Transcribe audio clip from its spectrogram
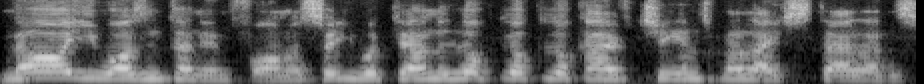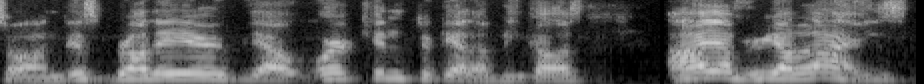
No, he wasn't an informer. So he would tell me, look, look, look, I've changed my lifestyle and so on. This brother here, we are working together because I have realized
